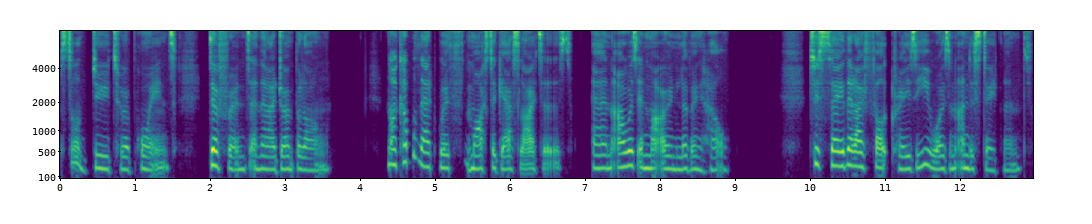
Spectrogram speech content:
still do to a point, different and that I don't belong. Now, I couple that with master gaslighters, and I was in my own living hell. To say that I felt crazy was an understatement.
